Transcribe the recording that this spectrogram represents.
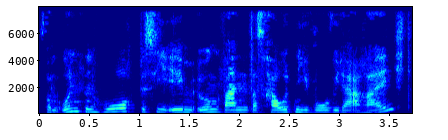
von unten hoch, bis sie eben irgendwann das Hautniveau wieder erreicht.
